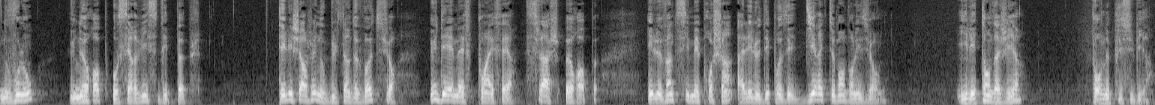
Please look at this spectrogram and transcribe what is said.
Nous voulons une Europe au service des peuples. Téléchargez nos bulletins de vote sur udmf.fr slash Europe et le 26 mai prochain, allez le déposer directement dans les urnes. Il est temps d'agir pour ne plus subir.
